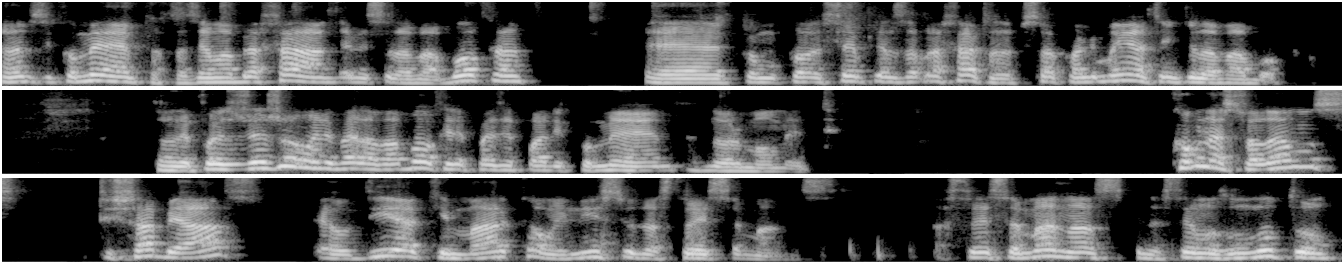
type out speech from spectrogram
antes de comer, para fazer uma brachá, deve se lavar a boca, é, como sempre antes da brachá, quando a pessoa come de manhã, tem que lavar a boca. Então, depois do jejum, ele vai lavar a boca e depois ele pode comer normalmente. Como nós falamos, Tisha B'Av é o dia que marca o início das três semanas. As três semanas que nós temos um luto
